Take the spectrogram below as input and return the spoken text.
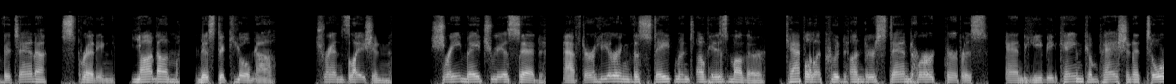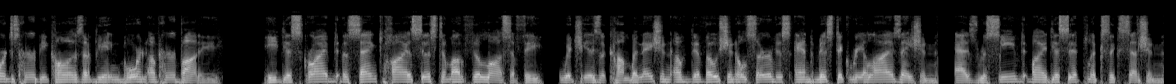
Vitana, spreading, Yadam, mystic yoga. Translation Sri Maitreya said, after hearing the statement of his mother, Kapila could understand her purpose, and he became compassionate towards her because of being born of her body. He described the Sankhya system of philosophy, which is a combination of devotional service and mystic realization, as received by disciplic succession.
